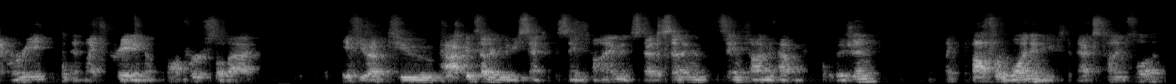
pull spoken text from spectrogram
memory and like creating a buffer so that if you have two packets that are going to be sent at the same time, instead of sending them at the same time and having a collision, like buffer one and use the next time slot.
